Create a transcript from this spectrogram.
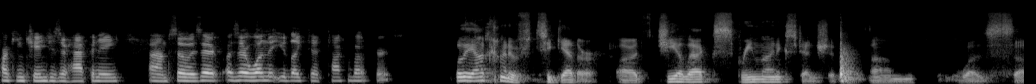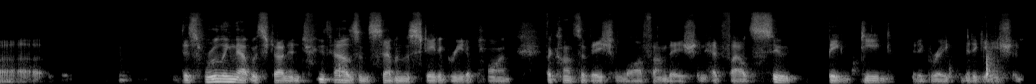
parking changes are happening. Um, so is there is there one that you'd like to talk about first? Well, they are kind of together. Uh, GLX Green Line extension um, was uh, this ruling that was done in 2007. The state agreed upon. The Conservation Law Foundation had filed suit. Big dig mitigation,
